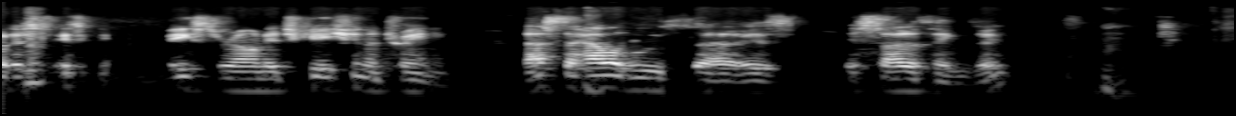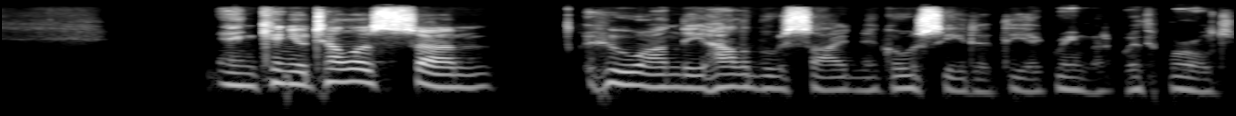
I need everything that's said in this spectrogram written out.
But it's, it's based around education and training. That's the Qalipu's uh, is, is side of things, eh? And can you tell us um, who on the Qalipu side negotiated the agreement with World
